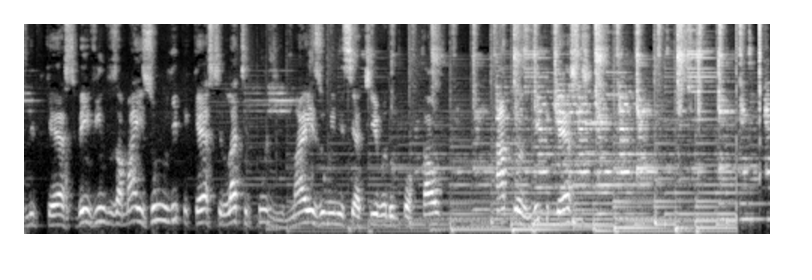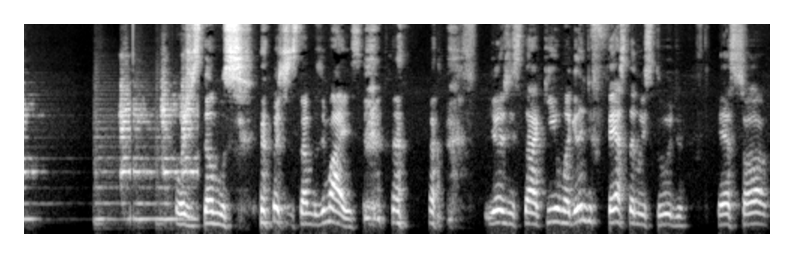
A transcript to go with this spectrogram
Lipcast, bem-vindos a mais um Lipcast Latitude, mais uma iniciativa do portal Atlas Lipcast. Hoje estamos, hoje estamos demais. E hoje está aqui uma grande festa no estúdio, é só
